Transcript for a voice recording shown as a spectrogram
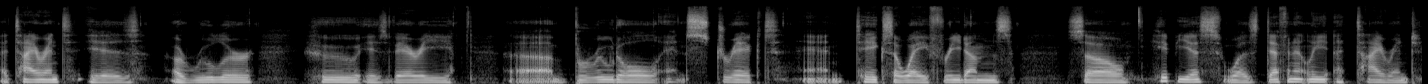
A tyrant is a ruler who is very uh, brutal and strict and takes away freedoms. So Hippias was definitely a tyrant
